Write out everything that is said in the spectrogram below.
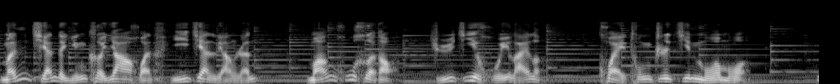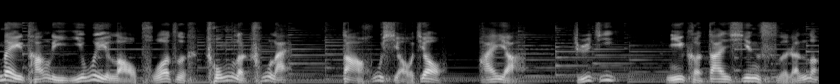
门前的迎客丫鬟一见两人，忙呼喝道：“菊姬回来了，快通知金嬷嬷。”内堂里一位老婆子冲了出来。大呼小叫，哎呀，菊姬，你可担心死人了！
